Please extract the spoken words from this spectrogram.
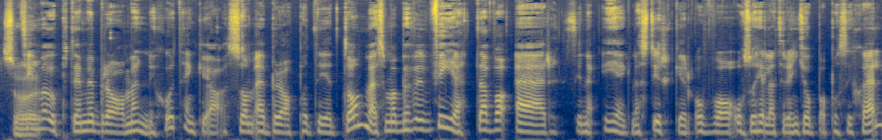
Så... Timma upp det med bra människor, tänker jag, som är bra på det de är. Så man behöver veta vad är sina egna styrkor och, vad, och så hela tiden jobba på sig själv,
